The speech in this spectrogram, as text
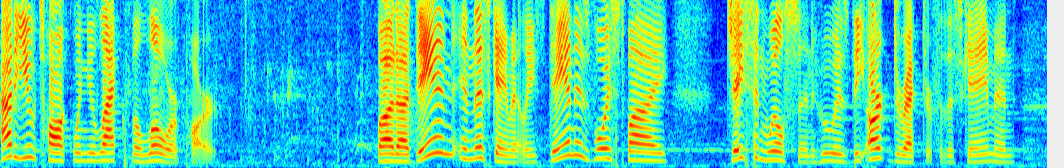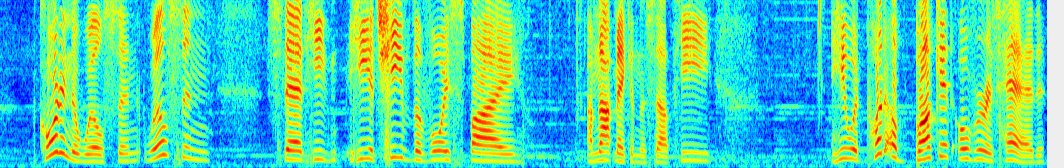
How do you talk when you lack the lower part? But uh, Dan, in this game at least, Dan is voiced by Jason Wilson, who is the art director for this game. And according to Wilson, Wilson said he he achieved the voice by, I'm not making this up. He he would put a bucket over his head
